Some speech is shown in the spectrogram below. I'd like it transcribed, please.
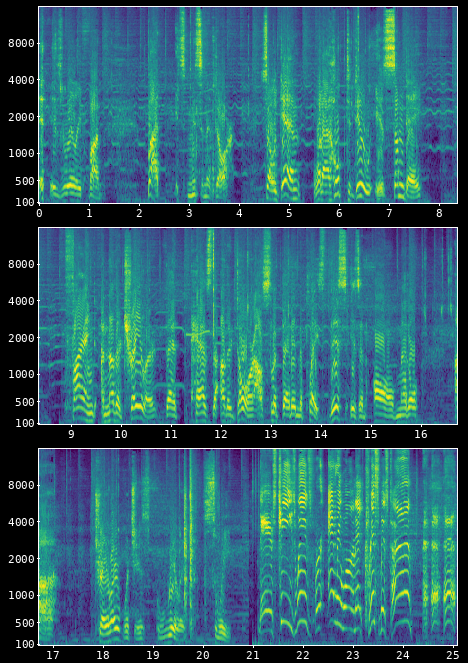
it is really fun. But it's missing a door. So again, what I hope to do is someday find another trailer that has the other door. I'll slip that into place. This is an all metal uh, trailer, which is really sweet. There's Cheez Whiz for everyone at Christmas time.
